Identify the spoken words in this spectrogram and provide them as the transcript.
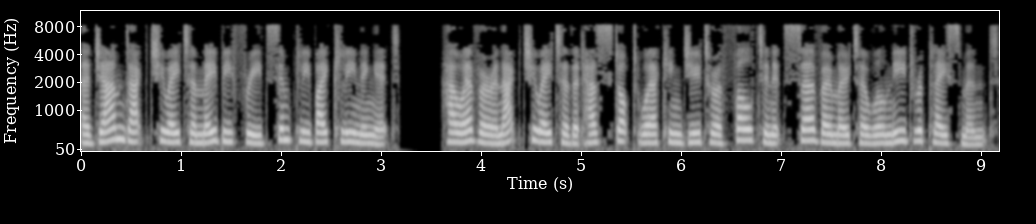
A jammed actuator may be freed simply by cleaning it. However an actuator that has stopped working due to a fault in its servomotor will need replacement.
